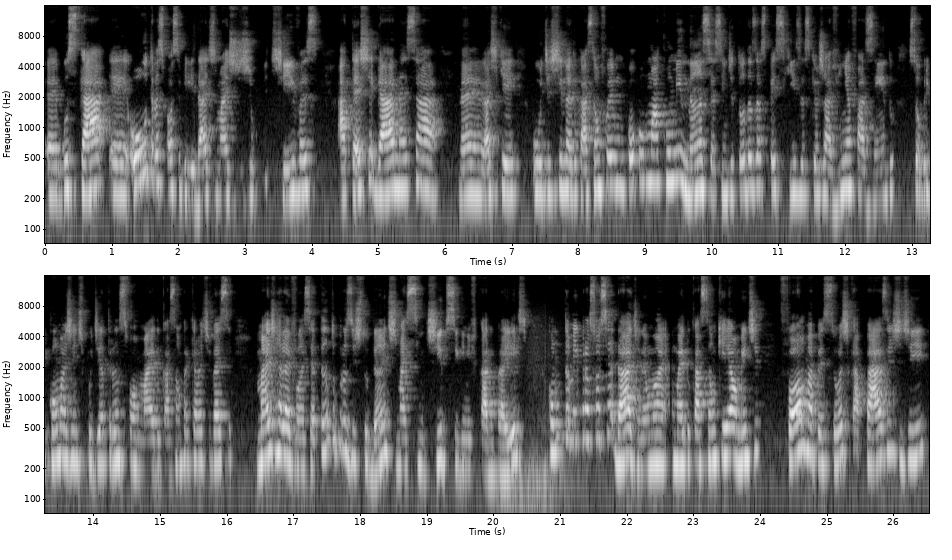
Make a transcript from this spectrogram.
é, buscar é, outras possibilidades mais disruptivas até chegar nessa. Né, acho que o Destino à Educação foi um pouco uma culminância assim, de todas as pesquisas que eu já vinha fazendo sobre como a gente podia transformar a educação para que ela tivesse mais relevância tanto para os estudantes, mais sentido, significado para eles, como também para a sociedade, né? uma, uma educação que realmente forma pessoas capazes de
